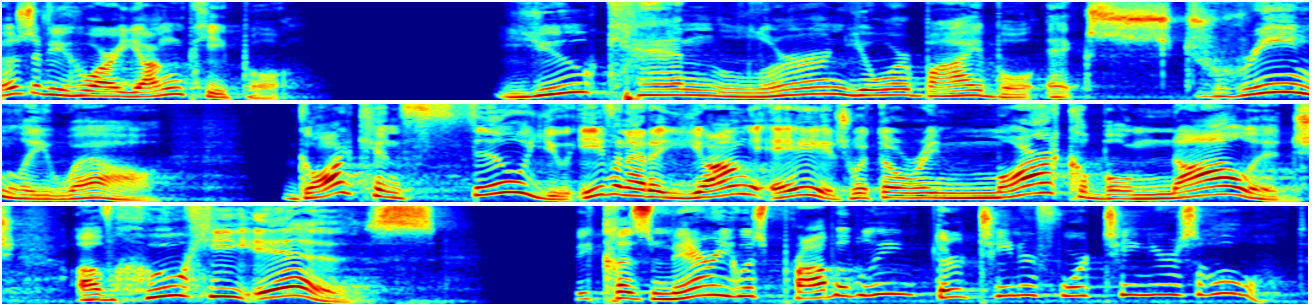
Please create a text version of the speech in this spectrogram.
those of you who are young people, you can learn your Bible extremely well. God can fill you, even at a young age, with a remarkable knowledge of who He is, because Mary was probably 13 or 14 years old.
